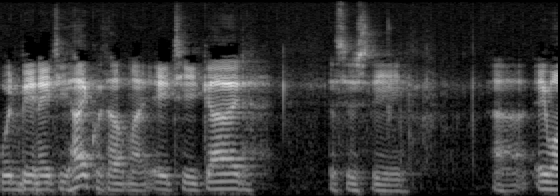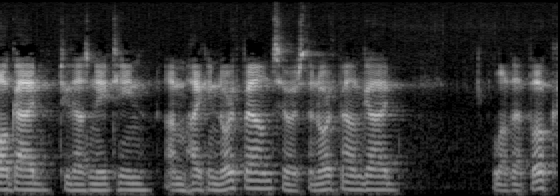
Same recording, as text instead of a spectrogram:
Wouldn't be an AT hike without my AT guide. This is the uh, AWOL guide 2018. I'm hiking northbound, so it's the northbound guide. Love that book,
